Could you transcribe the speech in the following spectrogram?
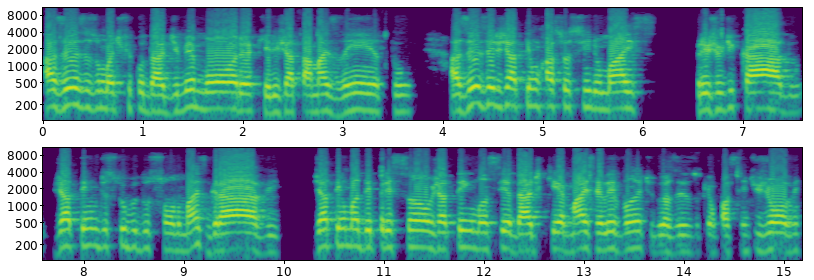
às vezes uma dificuldade de memória, que ele já está mais lento, às vezes ele já tem um raciocínio mais prejudicado, já tem um distúrbio do sono mais grave, já tem uma depressão, já tem uma ansiedade que é mais relevante, duas vezes, do que um paciente jovem.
